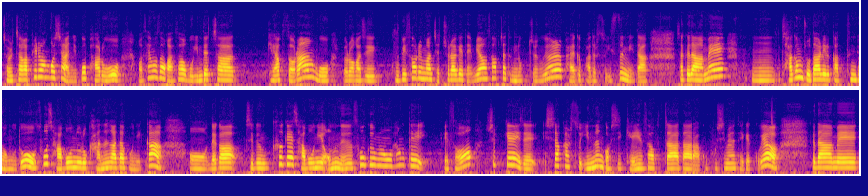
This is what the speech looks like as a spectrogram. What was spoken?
절차가 필요한 것이 아니고 바로 어, 세무서 가서 뭐 임대차 계약서랑 뭐 여러 가지 구비 서류만 제출하게 되면 사업자 등록증을 발급받을 수 있습니다. 자, 그 다음에 음, 자금 조달 같은 경우도 소자본으로 가능하다 보니까 어, 내가 지금 크게 자본이 없는 소규모 형태 에서 쉽게 이제 시작할 수 있는 것이 개인 사업자다라고 보시면 되겠고요. 그 다음에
